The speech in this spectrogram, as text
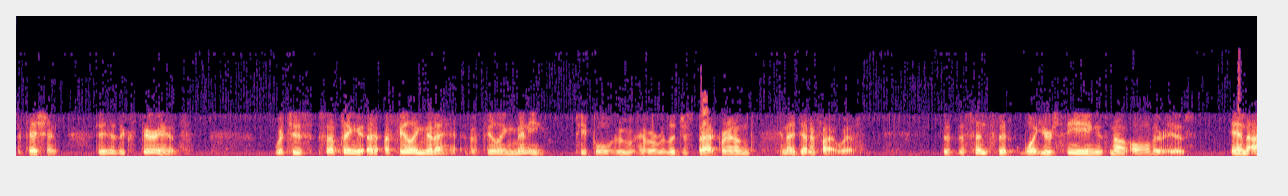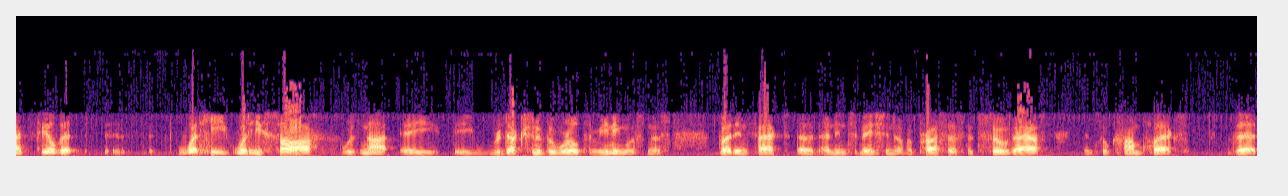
sufficient to his experience which is something a, a feeling that I have a feeling many people who have a religious background can identify with. The, the sense that what you're seeing is not all there is, and I feel that what he what he saw was not a, a reduction of the world to meaninglessness, but in fact uh, an intimation of a process that's so vast and so complex that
